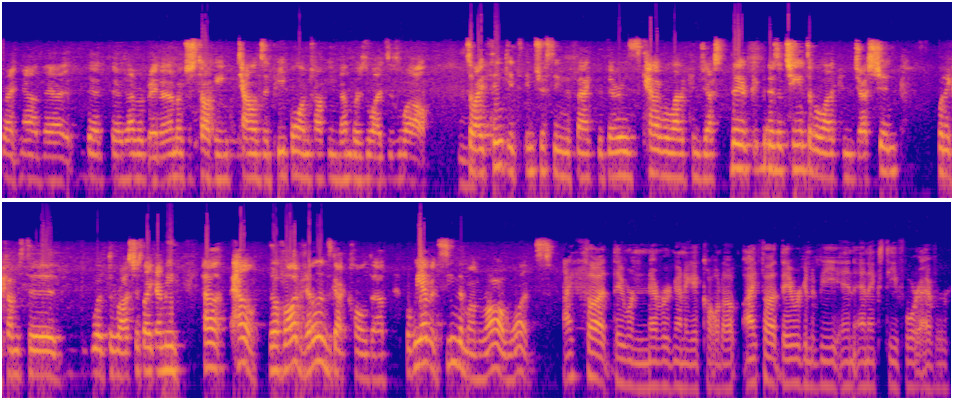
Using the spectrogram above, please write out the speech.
right now that that there's ever been, and I'm not just talking talented people. I'm talking numbers wise as well. So I think it's interesting the fact that there is kind of a lot of congestion. There, there's a chance of a lot of congestion when it comes to what the roster's like. I mean, hell, hell, the Vaudevillains got called up, but we haven't seen them on Raw once. I thought they were never going to get called up. I thought they were going to be in NXT forever.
